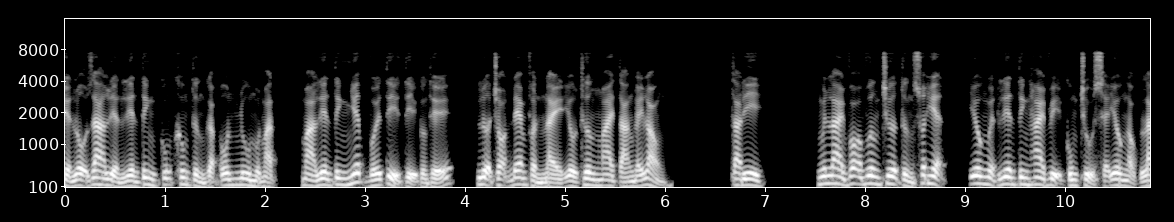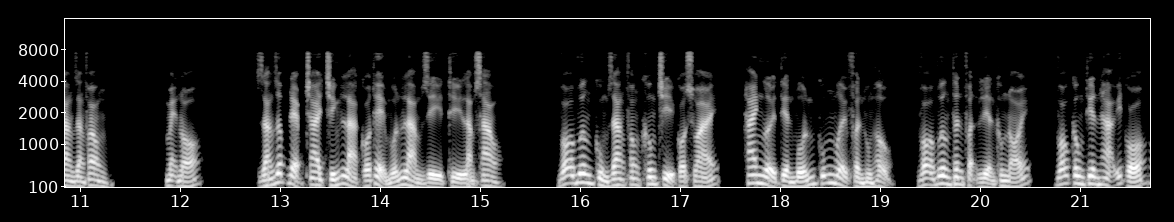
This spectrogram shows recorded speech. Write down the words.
hiện lộ ra liền liên tinh cũng không từng gặp ôn nhu một mặt, mà liên tinh nhiếp với tỷ tỷ cường thế, lựa chọn đem phần này yêu thương mai táng đáy lòng. Ta đi. Nguyên lai võ vương chưa từng xuất hiện, yêu nguyệt liên tinh hai vị cung chủ sẽ yêu ngọc lang giang phong. Mẹ nó dáng dấp đẹp trai chính là có thể muốn làm gì thì làm sao. Võ vương cùng giang phong không chỉ có soái, hai người tiền vốn cũng mười phần hùng hậu. Võ vương thân phận liền không nói, võ công thiên hạ ít có,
